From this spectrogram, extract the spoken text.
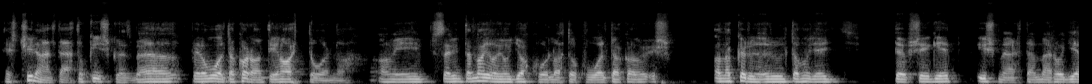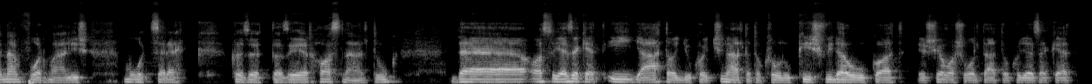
És csináltátok is közben, például volt a karantén agytorna, ami szerintem nagyon jó gyakorlatok voltak, és annak körülörültem, hogy egy többségét ismertem, mert hogy ilyen nem formális módszerek között azért használtuk, de az, hogy ezeket így átadjuk, hogy csináltatok róluk kis videókat, és javasoltátok, hogy ezeket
